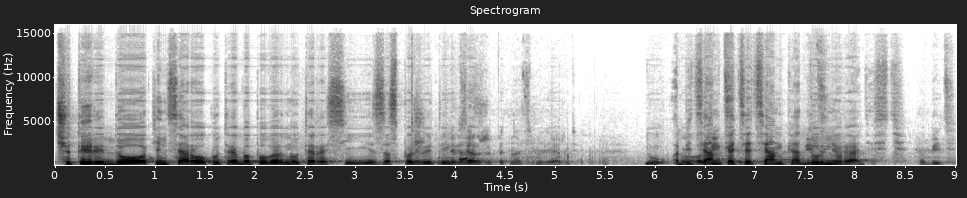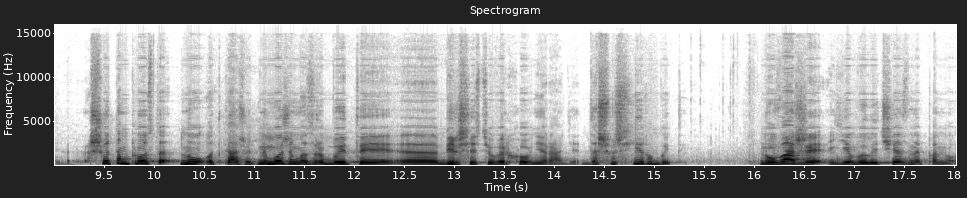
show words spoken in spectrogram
4 до кінця року треба повернути Росії за спожитий Не газ. взяв вже 15 мільярдів. Ну, обіцянка, обіцяно. цяцянка, Обіцяно. дурню радість. Обіцяно. Що там просто, ну от кажуть, не можемо зробити е, більшість у Верховній Раді. Да що ж її робити? Ну у вас же є величезне пано.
